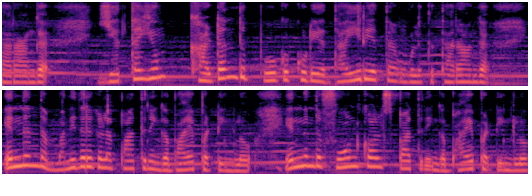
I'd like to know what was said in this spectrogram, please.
தராங்க. எதையும் கடந்து போகக்கூடிய தைரியத்தை உங்களுக்கு தராங்க. எந்தெந்த மனிதர்களை பார்த்து நீங்கள் பயப்பட்டீங்களோ எந்தெந்த ஃபோன் கால்ஸ் பார்த்து நீங்கள் பயப்பட்டீங்களோ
